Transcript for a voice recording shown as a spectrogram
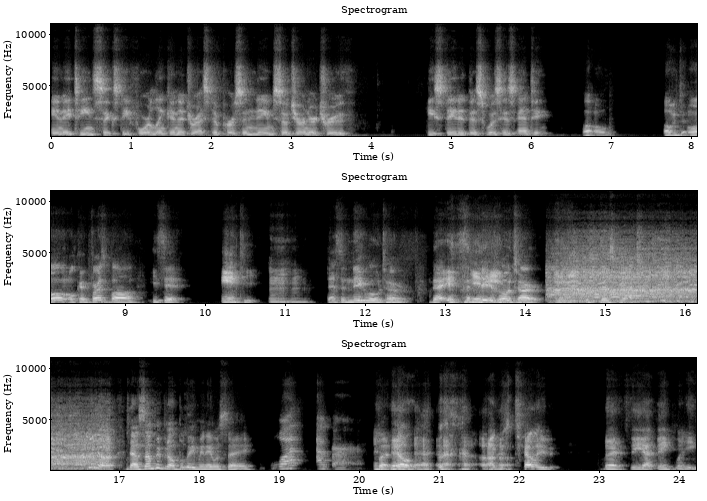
In 1864, Lincoln addressed a person named Sojourner Truth. He stated this was his auntie. Uh oh. Oh, oh, okay. First of all, he said auntie. hmm That's a Negro term. That is a It is. Negro term. That's right. you know, now some people don't believe me. They would say, Whatever. but no, I'm just telling you. But see, I think when he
